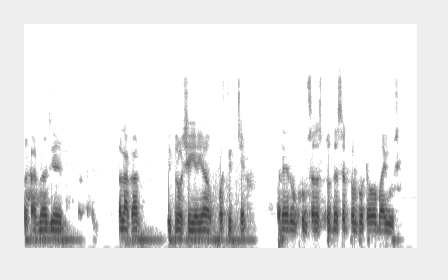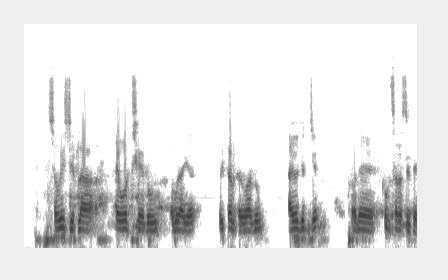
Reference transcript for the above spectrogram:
પ્રકારના જે કલાકાર મિત્રો છે અહીંયા ઉપસ્થિત છે અને એનું ખૂબ સરસ પ્રદર્શન પણ ગોઠવવામાં આવ્યું છે. છવ્વીસ જેટલા એવોર્ડ છે એનું હમણાં અહીંયા વિતરણ કરવાનું. આયોજન છે અને ખૂબ સરસ રીતે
